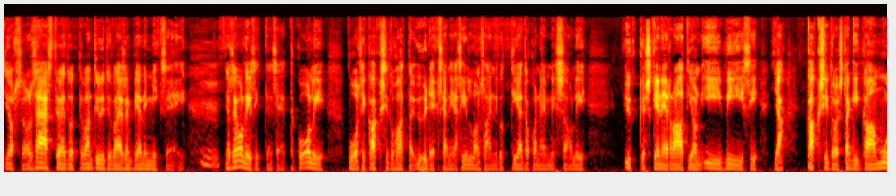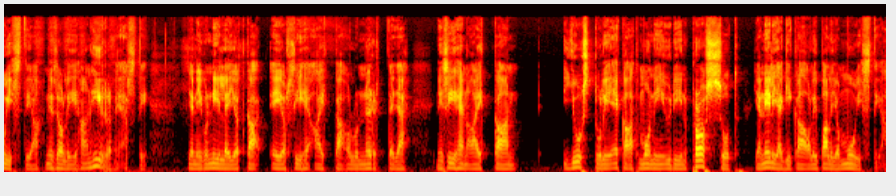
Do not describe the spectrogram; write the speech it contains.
jos se on säästöä ja tuotte vaan tyytyväisempiä, niin miksei. Mm. Ja se oli sitten se, että kun oli vuosi 2009 ja silloin sain niin kuin tietokoneen, missä oli ykkösgeneraation i5 ja 12 gigaa muistia, niin se oli ihan hirveästi. Ja niin kuin niille, jotka ei ole siihen aikaan ollut nörttejä, niin siihen aikaan just tuli ekat moniydin prossut, ja 4 gigaa oli paljon muistia.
